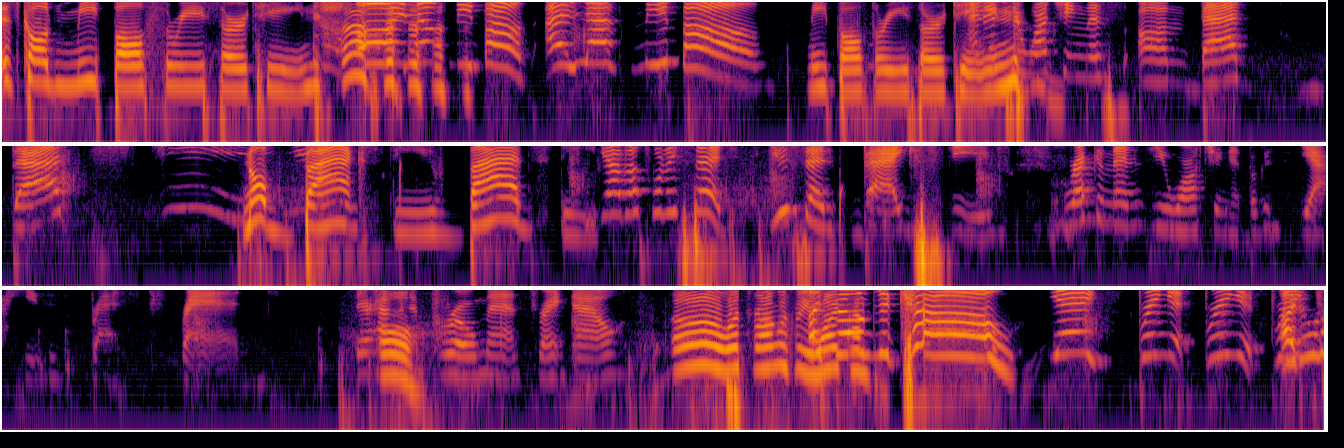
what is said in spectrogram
It's called Meatball 313. oh, I love meatballs! I love meatballs! Meatball 313. And if 313. you're watching this, um, bad, bad Steve. Not Bag Steve, Bad Steve. Yeah, that's what I said. You said Bag Steve. Recommends you watching it because, yeah, he's his best friend. They're having Oh. a bromance right now. Oh, what's wrong with me? I Why found can't... a cow. Yay! Bring it! Bring it! Bring I don't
